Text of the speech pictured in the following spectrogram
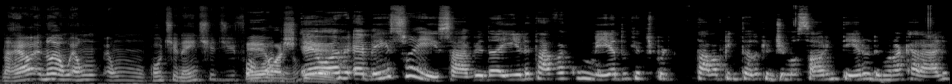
Na real, é- não, é um, é um, é um continente de Forgotten, eu acho não? que- É, É. acho- é bem isso aí, sabe? Daí ele tava com medo que, tipo, tava pintando aquele dinossauro inteiro, demorou a caralho,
